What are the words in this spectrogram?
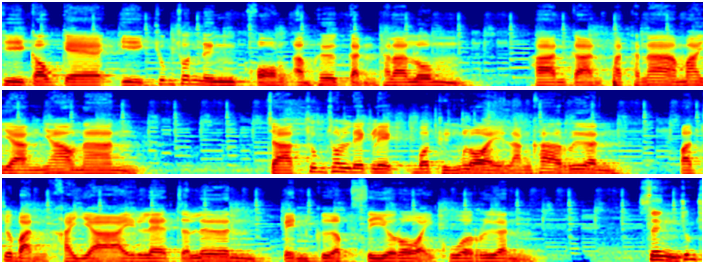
ที่เก่าแก่อีกชุมชนหนึ่งของอำเภอกันทละลมผ่านการพัฒนามาอย่างยาวนาน จากชุมชนเล็กๆบ่ถึงลอยหลังคาเรือน ปัจจุบันขยายและจะเจริญเป็นเกือบ 400 ครัวเรือน ซึ่งชุมช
